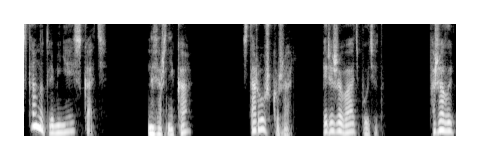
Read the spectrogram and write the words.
станут ли меня искать. Наверняка. Старушку жаль. Переживать будет. Пожалуй,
